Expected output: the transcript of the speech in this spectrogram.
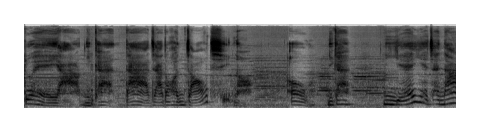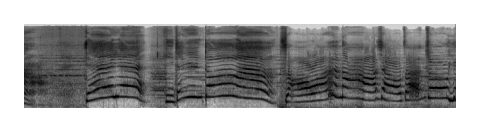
对呀，你看，大家都很早起呢。哦，你看。你爷爷在那儿，爷爷，你在运动啊！早安呐，小珍珠，爷爷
